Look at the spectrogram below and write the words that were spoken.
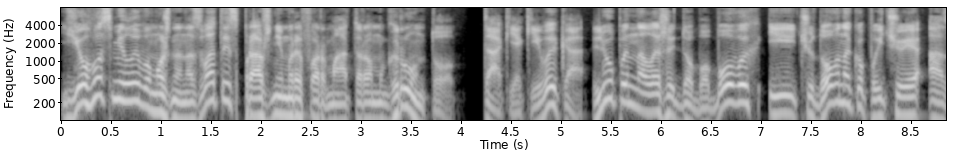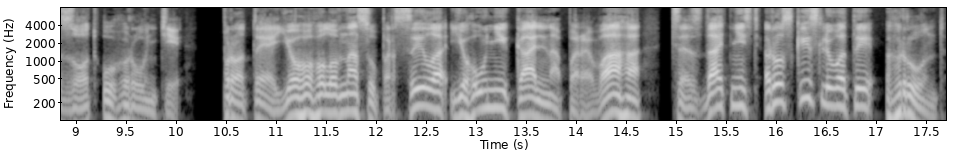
Його сміливо можна назвати справжнім реформатором ґрунту. Так як і вика, люпин належить до бобових і чудово накопичує азот у ґрунті. Проте його головна суперсила, його унікальна перевага це здатність розкислювати ґрунт,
